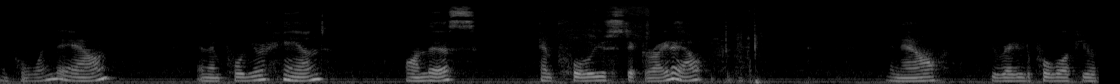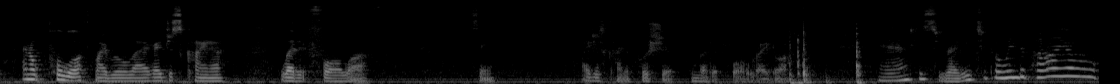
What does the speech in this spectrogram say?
and pull one down and then pull your hand on this and pull your stick right out. And now you're ready to pull off your, I don't pull off my Rolag, I just kind of let it fall off. See, I just kind of push it and let it fall right off. And he's ready to go in the pile.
